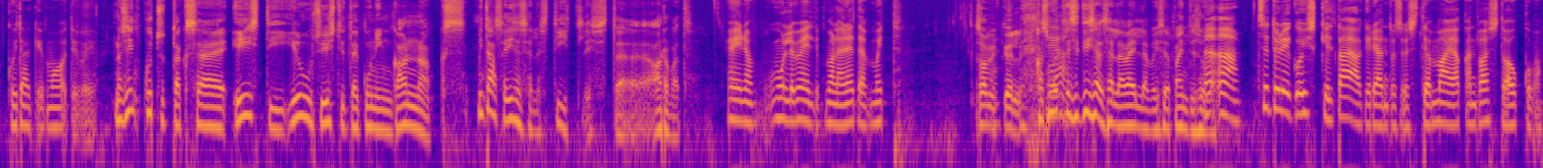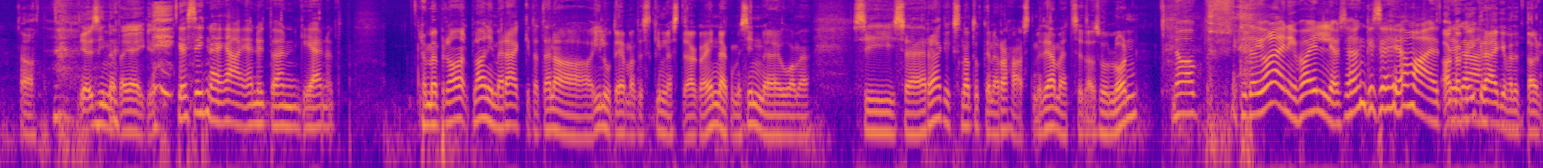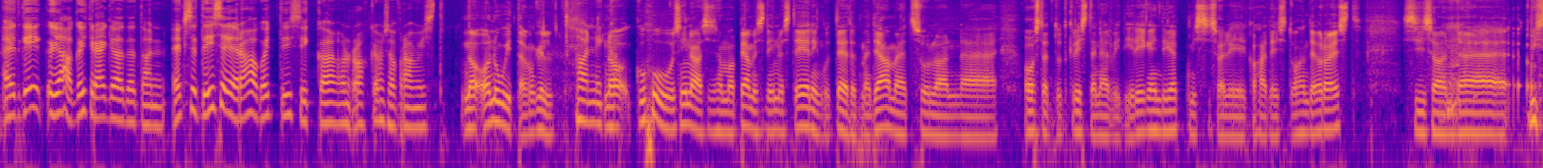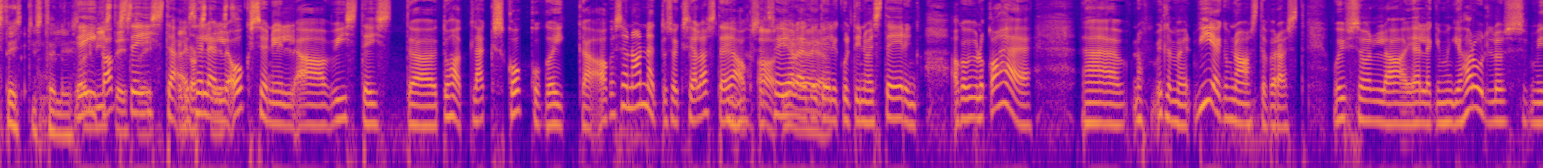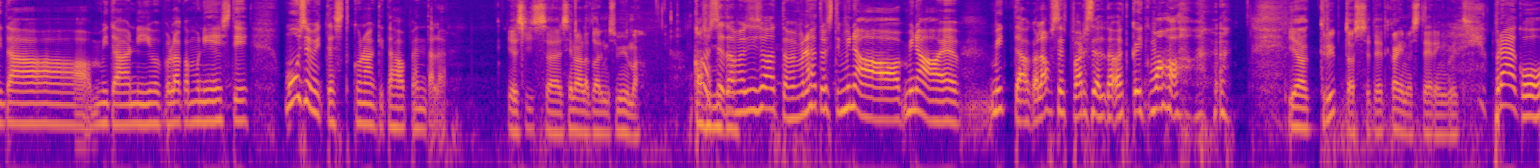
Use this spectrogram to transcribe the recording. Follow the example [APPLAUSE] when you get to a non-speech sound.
kuidagimoodi või? no sind kutsutakse Eesti ilusüstide kuningannaks, mida sa ise sellest tiitlist äh, arvad? Ei noh, mulle meeldib, ma olen edev mutt. Sobib küll. kas mõtlesid ise selle välja või see pandi sulle? see tuli kuskilt ajakirjandusest ja ma ei hakanud vastu haukuma ja sinna ta jäigi. [LAUGHS] Ja sinna jaa, ja nüüd ongi jäänud no me plaan-, plaanime rääkida täna iluteemadest kindlasti, aga enne kui me sinna jõuame, siis äh, räägiks natukene rahast, me teame, et seda sul on. no pff, teda ei ole nii palju, see ongi see jama, et aga ega, kõik räägivad, et on? et kõik, jaa, kõik räägivad, et on. eks see teise rahakotis ikka on rohkem sobramist no on huvitav küll. no kuhu sina siis oma peamised investeeringud teed, et me teame, et sul on äh, ostetud Kristjan Järvi dirigendikepp, mis siis oli kaheteist tuhande euro eest, siis on äh, viisteist äh, vist oli? ei, kaksteist, sellel oksjonil äh, viisteist äh, tuhat läks kokku kõik, aga see on annetuseks ja laste jaoks, et see ei ah, ole jah, tegelikult jah. investeering. aga võib-olla kahe äh, noh, ütleme viiekümne aasta pärast võib see olla jällegi mingi haruldus, mida, mida nii võib-olla ka mõni Eesti muuseumitest, kuna kunagi tahab endale. ja siis äh, sina oled valmis müüma? noh, seda me siis vaatame, nähtavasti mina, mina mitte, aga lapsed parseldavad kõik maha [LAUGHS] ja krüptosse teed ka investeeringuid? praegu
